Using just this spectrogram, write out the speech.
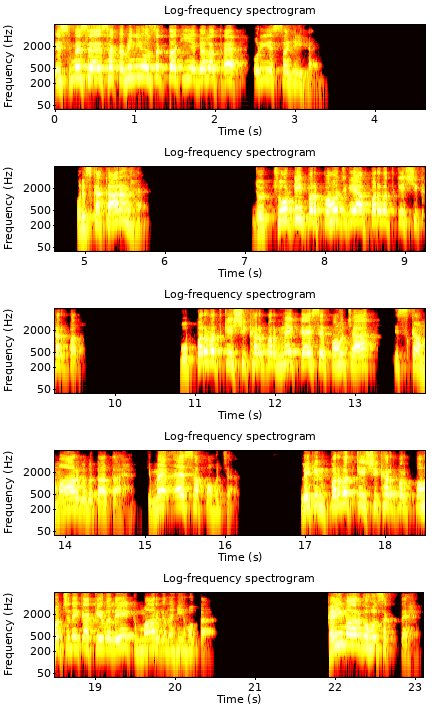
इसमें से ऐसा कभी नहीं हो सकता कि ये गलत है और ये सही है। और इसका कारण है, जो चोटी पर पहुँच गया पर्वत के शिखर पर, वो पर्वत के शिखर पर मैं कैसे पहुँचा इसका मार्ग बताता है कि मैं ऐसा पहुँचा। लेकिन पर्वत के शिखर पर पहुँचने का केवल एक मार्ग नहीं होता। कई मार्ग हो सकते हैं।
